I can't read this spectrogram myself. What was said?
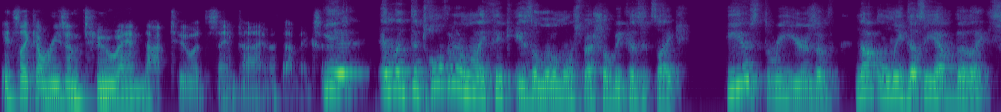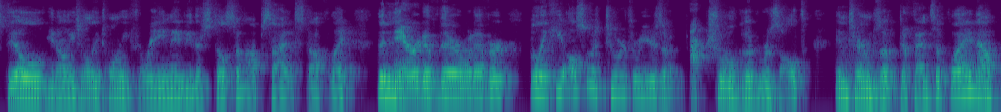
It's like a reason to and not to at the same time, if that makes sense. Yeah, and like the Tolvanen one, I think is a little more special because it's like he has three years of not only does he have the like still you know he's only 23 maybe there's still some upside stuff like the narrative there or whatever but like he also has two or three years of actual good result in terms of defensive play now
